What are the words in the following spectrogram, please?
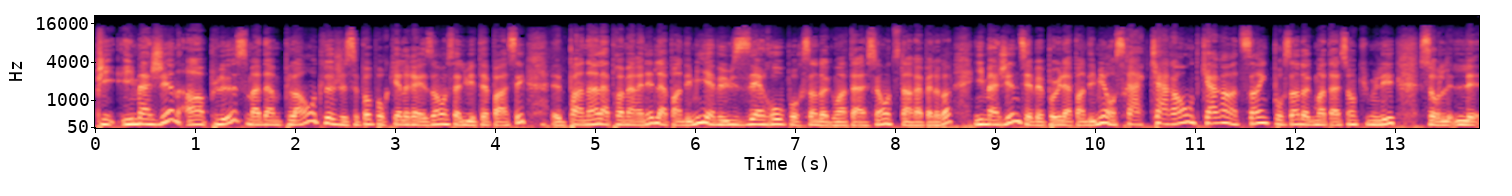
puis imagine en plus, Madame Plante, là, je sais pas pour quelle raison ça lui était passé, euh, pendant la première année de la pandémie, il y avait eu 0% d'augmentation. Tu t'en rappelleras. Imagine s'il n'y avait pas eu la pandémie, on serait à 40, 45% d'augmentation cumulée sur l- l-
